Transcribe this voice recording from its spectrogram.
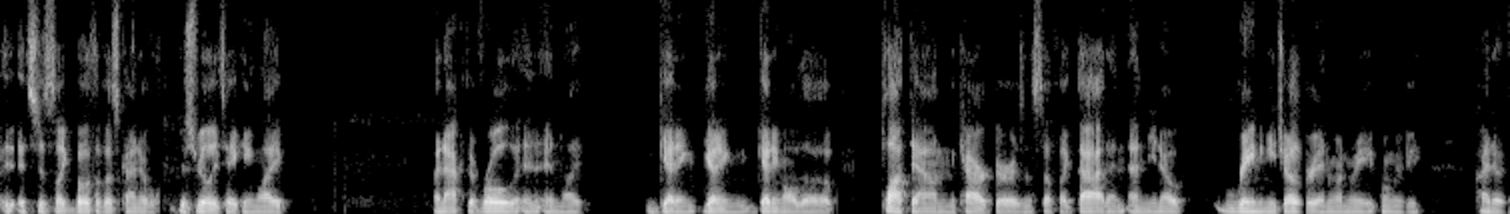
it, it's just like both of us kind of just really taking like an active role in, in like getting getting getting all the plot down and the characters and stuff like that and and you know reining each other in when we when we kind of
